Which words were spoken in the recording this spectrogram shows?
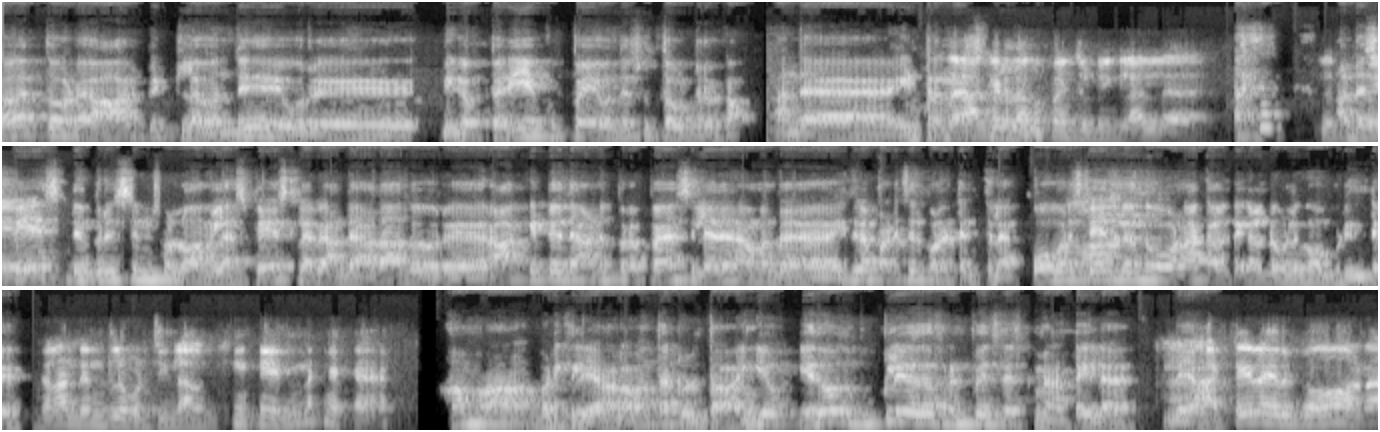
ஏர்த்தோட ஆர்பிட்ல வந்து ஒரு மிகப்பெரிய குப்பையை வந்து சுத்த விட்டுருக்கான். அந்த இன்டர்நேஷனல் சொல்றீங்களா? இல்ல அந்த ஸ்பேஸ் டெப்ரிஸ்ன்னு சொல்லுவாங்கல்ல ஸ்பேஸ்ல அந்த அதான் அந்த ஒரு ராக்கெட் இது அனுப்புறப்ப சில இது நம்ம அந்த இதுல படிச்சிருக்கோம்ல டென்த்ல ஒவ்வொரு. ஸ்டேஜ்ல இருந்து ஓனா கலட்டு கலட்டு விழுகும் அப்படின்ட்டு. இதெல்லாம் டென்த்ல படிச்சீங்களா? என்னங்க? ஆமா படிக்கலையா? லெவன்த்தா டுவெல்த்தா எங்கேயோ ஏதோ ஒரு புக்லயோ ஏதோ ஃப்ரண்ட் பேஜ்ல இருக்குமே அட்டையில. இல்லையா? அட்டையில இருக்கும் ஆனா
